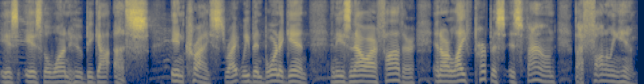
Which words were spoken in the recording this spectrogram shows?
is, is the one who begot us in Christ, right? We've been born again, and He's now our Father, and our life purpose is found by following Him.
